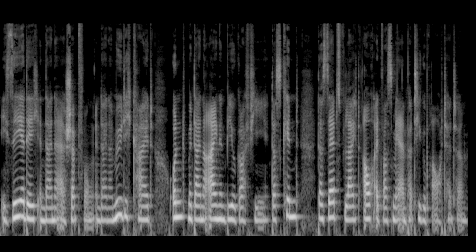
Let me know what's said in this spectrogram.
ich sehe dich in deiner Erschöpfung, in deiner Müdigkeit und mit deiner eigenen Biografie. Das Kind, das selbst vielleicht auch etwas mehr Empathie gebraucht hätte.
